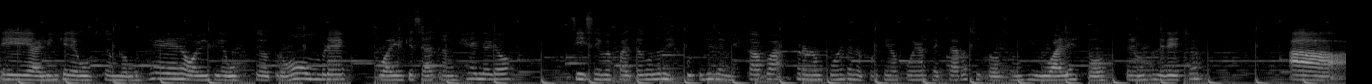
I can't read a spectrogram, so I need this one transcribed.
eh, a alguien que le guste una mujer o a alguien que le guste otro hombre o a alguien que sea transgénero si se me falta algunos disculpas si se me escapa, pero no puedo entender por qué no pueden aceptarlo si todos somos iguales, todos tenemos derecho a,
